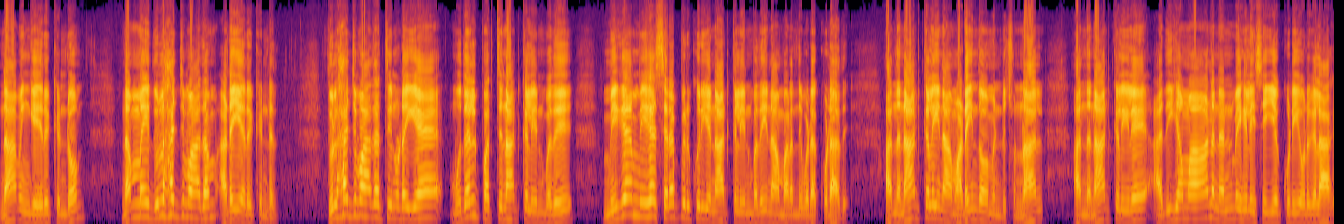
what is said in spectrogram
நாம் இங்கே இருக்கின்றோம். நம்மை துல்ஹஜ் மாதம் அடைய இருக்கின்றது. துல்ஹஜ் மாதத்தினுடைய முதல் பத்து நாட்கள் என்பது மிக மிக சிறப்பிற்குரிய நாட்கள் என்பதை நாம் மறந்துவிடக்கூடாது அந்த நாட்களை நாம் அடைந்தோம் என்று சொன்னால் அந்த நாட்களிலே அதிகமான நன்மைகளை செய்யக்கூடியவர்களாக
